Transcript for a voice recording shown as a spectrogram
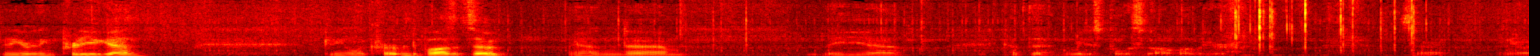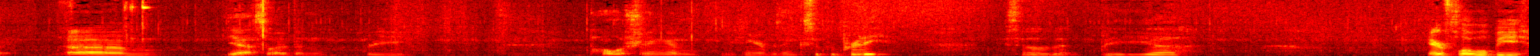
getting everything pretty again, getting all the carbon deposits out, and um, the uh, got the. Let me just pull this valve over here. Sorry. Anyway, um, yeah. So I've been re polishing and making everything super pretty, so that the uh, airflow will be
